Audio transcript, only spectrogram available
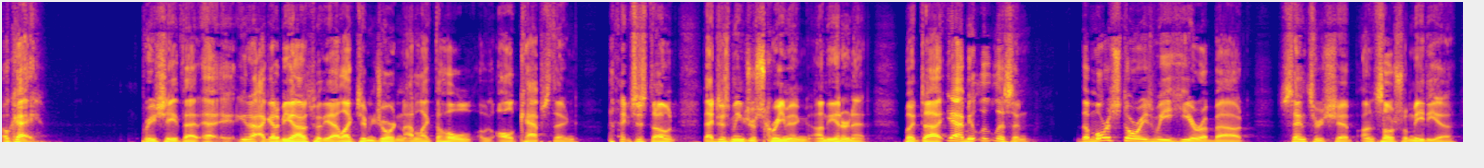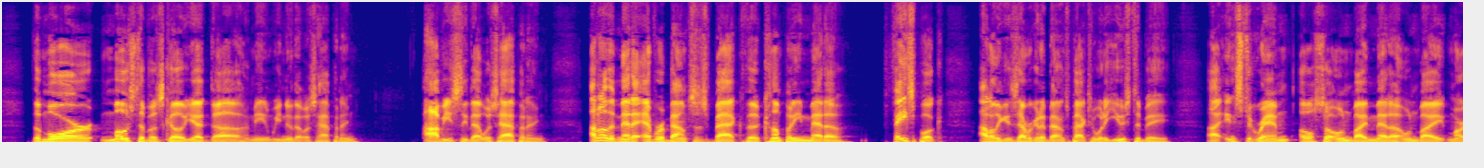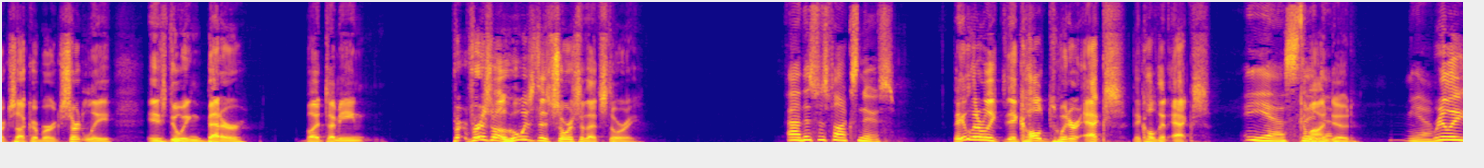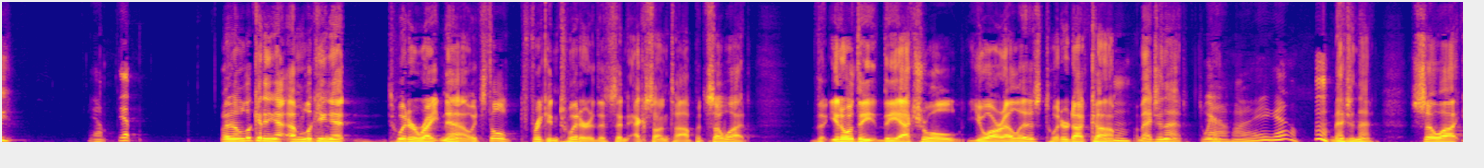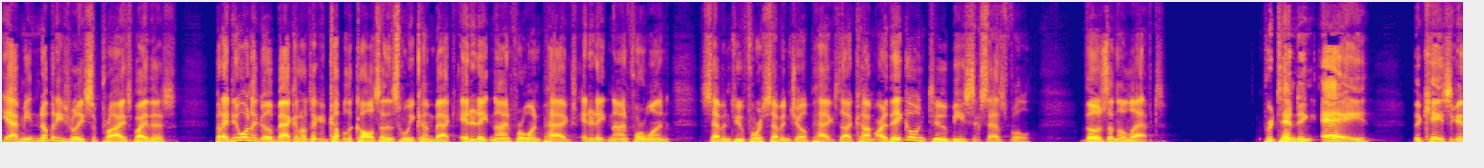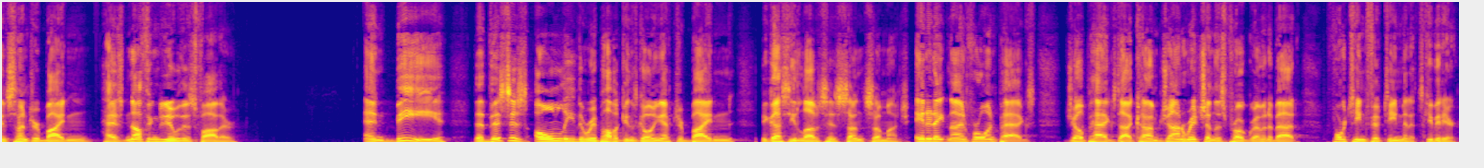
Okay. Appreciate that. Uh, you know, I got to be honest with you. I like Jim Jordan. I don't like the whole all caps thing. I just don't. That just means you're screaming on the internet. But uh, yeah, I mean, l- listen, the more stories we hear about censorship on social media, the more most of us go, yeah, duh. I mean, we knew that was happening. Obviously, that was happening. I don't know that Meta ever bounces back. The company Meta, Facebook, I don't think is ever going to bounce back to what it used to be. Uh, Instagram, also owned by Meta, owned by Mark Zuckerberg, certainly is doing better. But I mean, first of all, who was the source of that story? Uh, this was Fox News. They literally they called Twitter X. They called it X. Yes. Come on, did. dude. Yeah. Really? Yep. Yep. And I'm looking at I'm looking at Twitter right now. It's still freaking Twitter. That's an X on top. But so what? The, you know what the the actual URL is? Twitter.com. Imagine that. It's weird. Yeah, there you go. Hmm. Imagine that. So, uh, yeah, I mean, nobody's really surprised by this. But I do want to go back, and I'll take a couple of calls on this when we come back. 888-941-PAGS, 888-941-7247, joepags.com. Are they going to be successful, those on the left, pretending, A, the case against Hunter Biden has nothing to do with his father, and B, that this is only the Republicans going after Biden because he loves his son so much. 888-941-PAGS, joepags.com. John Rich on this program in about 14, 15 minutes. Keep it here.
